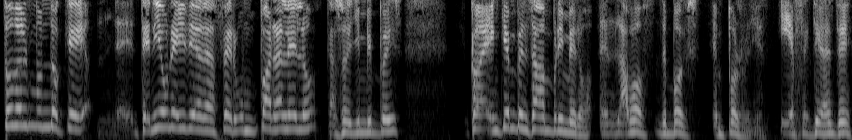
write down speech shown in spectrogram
Todo el mundo que eh, tenía una idea de hacer un paralelo, caso de Jimmy Page, ¿En quién pensaban primero? En la voz de Voice, en Paul Roger. Y efectivamente,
